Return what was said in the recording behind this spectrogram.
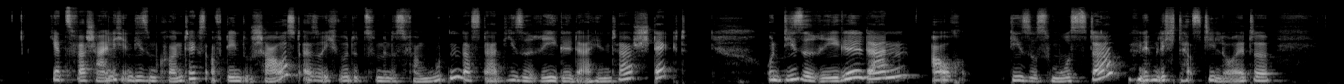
jetzt wahrscheinlich in diesem Kontext, auf den du schaust. Also ich würde zumindest vermuten, dass da diese Regel dahinter steckt. Und diese Regel dann auch dieses Muster, nämlich dass die Leute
